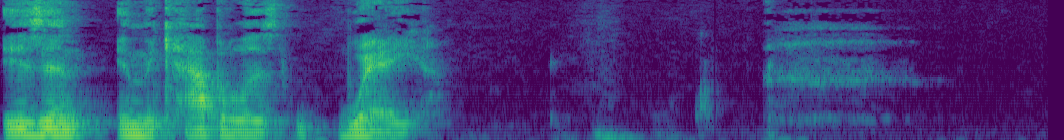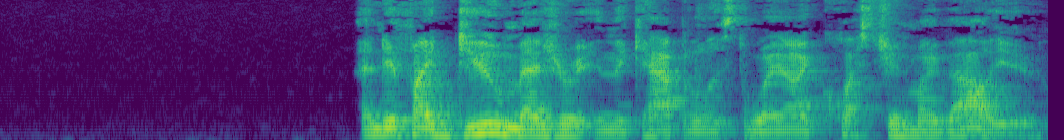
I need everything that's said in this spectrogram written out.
isn't in the capitalist way. And if I do measure it in the capitalist way, I question my value.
